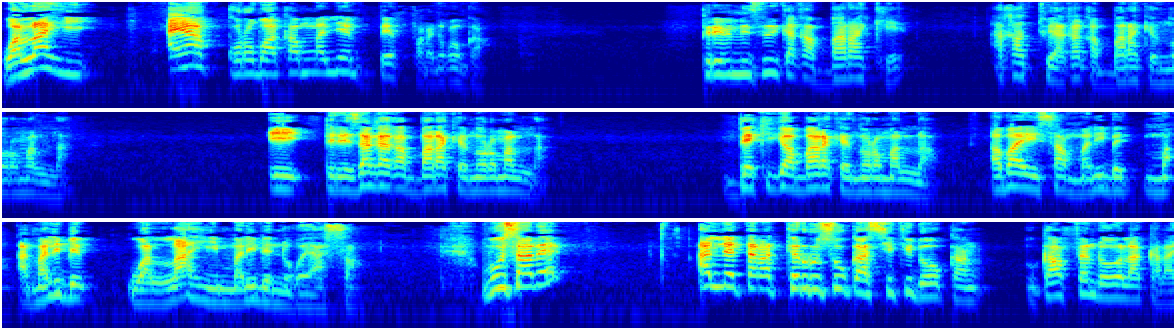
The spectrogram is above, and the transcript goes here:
Walahi a y'a kɔrɔbɔ a ka maliyɛn bɛɛ fara ɲɔgɔn kan. Premier ministre ka ka a normal la. Président ka ka normal la. Normal la. Mali walahi mali bɛ nɔgɔya san vous savez hali ne taara terroriste ka site dɔw kan u ka fɛn dɔw la k'a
